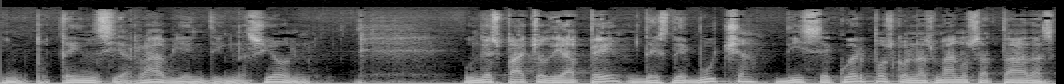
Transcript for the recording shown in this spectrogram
impotencia, rabia, indignación. Un despacho de AP desde Bucha dice cuerpos con las manos atadas,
